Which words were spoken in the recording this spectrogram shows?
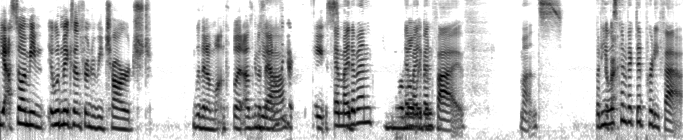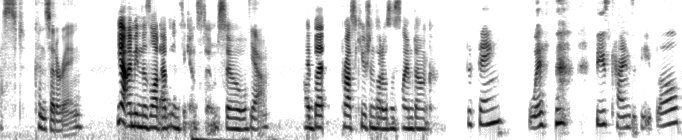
Yeah, so I mean, it would make sense for him to be charged within a month, but I was gonna say I don't think a case. It might have been it might have been been- 5 months. But he was convicted pretty fast considering. Yeah, I mean, there's a lot of evidence against him, so Yeah. I bet prosecution thought it was a slam dunk. the thing with these kinds of people,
